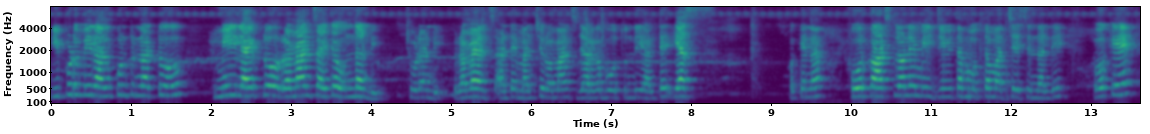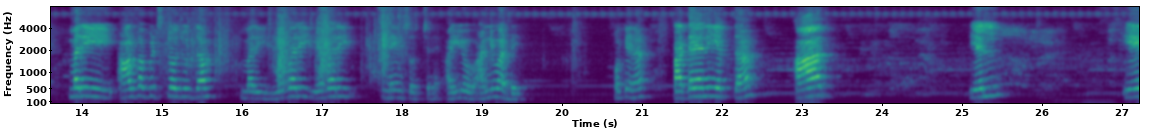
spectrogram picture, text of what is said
ఇప్పుడు మీరు అనుకుంటున్నట్టు మీ లైఫ్లో రొమాన్స్ అయితే ఉందండి. చూడండి రొమాన్స్ అంటే మంచి రొమాన్స్ జరగబోతుంది అంటే ఎస్ ఓకేనా? ఫోర్ కార్డ్స్లోనే మీ జీవితం మొత్తం వచ్చేసిందండి. ఓకే? మరి ఆల్ఫాబెట్స్లో చూద్దాం. మరి ఎవరి ఎవరి నేమ్స్ వచ్చినాయి? అయ్యో అన్ని పడ్డాయి. ఓకేనా? పడ్డాయని చెప్తా. R L A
